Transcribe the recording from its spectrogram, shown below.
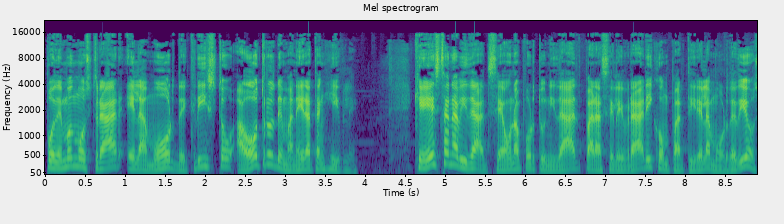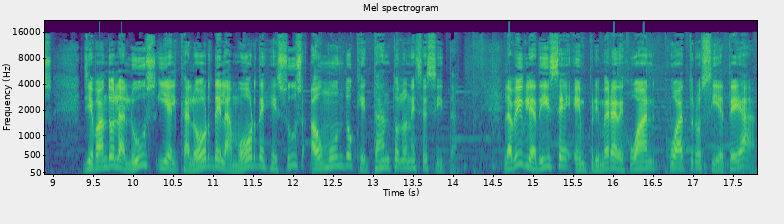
podemos mostrar el amor de Cristo a otros de manera tangible. Que esta Navidad sea una oportunidad para celebrar y compartir el amor de Dios, llevando la luz y el calor del amor de Jesús a un mundo que tanto lo necesita. La Biblia dice en 1 de Juan 4:7a,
